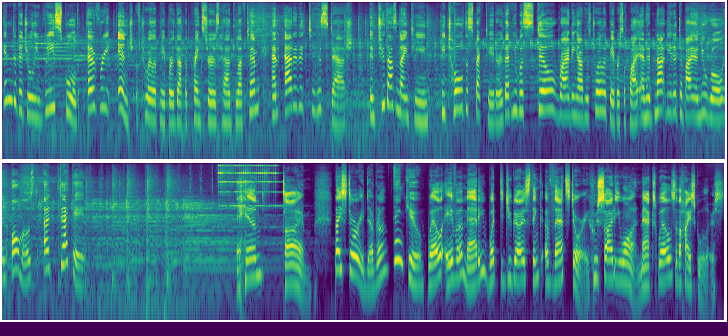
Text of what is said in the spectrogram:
individually re spooled every inch of toilet paper that the pranksters had left him and added it to his stash. In 2019, he told The Spectator that he was still riding out his toilet paper supply and had not needed to buy a new roll in almost a decade. And time. Nice story, Deborah. Thank you. Well, Ava, Maddie, what did you guys think of that story? Whose side are you on, Maxwell's or the high schoolers?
